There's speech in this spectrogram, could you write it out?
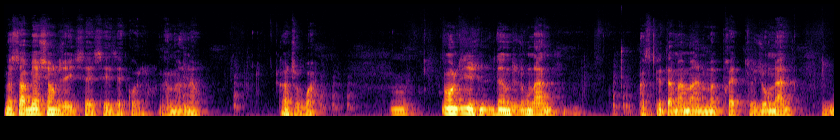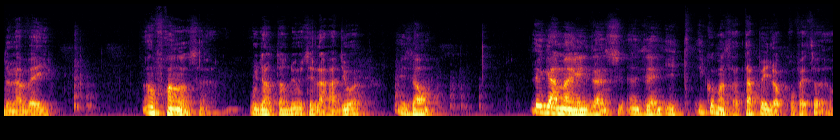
Mais ça a bien changé, ces, ces écoles, là maintenant. Quand je vois. Mm. On lit dans le journal, parce que ta maman me prête le journal de la veille. En France, vous avez entendu, c'est la radio, ils ont. Les gamins, ils, ils- ils- ils commencent à taper leur professeur.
